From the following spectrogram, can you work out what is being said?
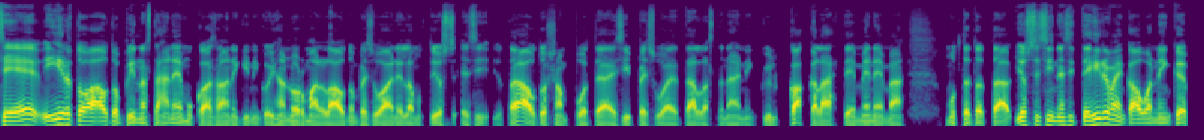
se irtoaa auton pinnasta hänen mukaansa ainakin niin ihan normaalilla autonpesuaineella, mutta jos esi, jotain autoshampua tai esipesua ja tällaista näin, niin kyllä kakka lähtee menemään. Mutta tota, jos se siinä sitten hirveän kauan niin kuin,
